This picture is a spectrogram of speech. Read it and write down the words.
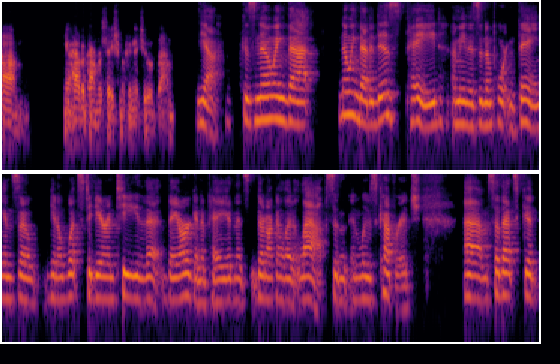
um, you know have a conversation between the two of them. Yeah, because knowing that knowing that it is paid, I mean, is an important thing. And so, you know, what's to guarantee that they are going to pay and that they're not going to let it lapse and, and lose coverage. Um, so that's good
